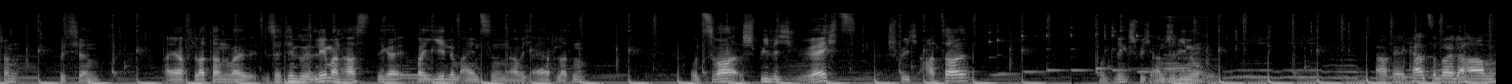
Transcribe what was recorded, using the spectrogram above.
schon ein bisschen Eier flattern, weil seitdem du den Lehmann hast, Digga, bei jedem Einzelnen habe ich Eier flattern. Und zwar spiele ich rechts, spiele ich Atal und links spiele ich Angelino. Okay, kannst du beide haben.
